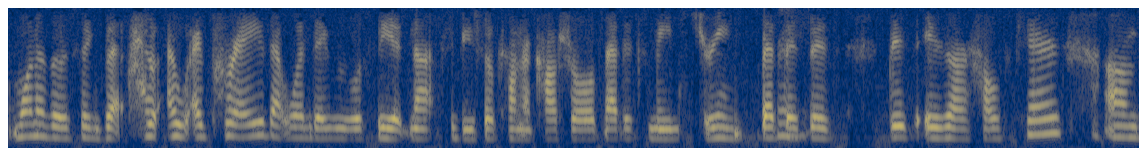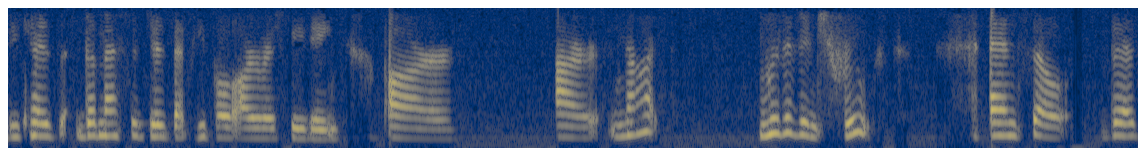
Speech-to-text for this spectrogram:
one of those things that I, I, pray that one day we will see it not to be so countercultural, that it's mainstream, that right. this is this is our healthcare, um, because the messages that people are receiving are are not rooted in truth, and so this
